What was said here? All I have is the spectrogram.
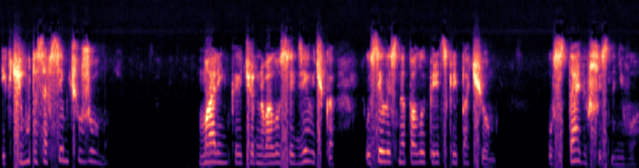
и к чему-то совсем чужому. Маленькая черноволосая девочка уселась на полу перед скрипачом. Уставившись на него,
